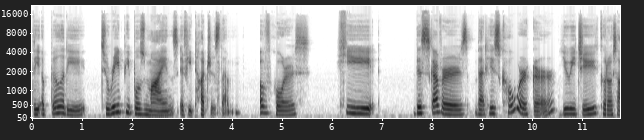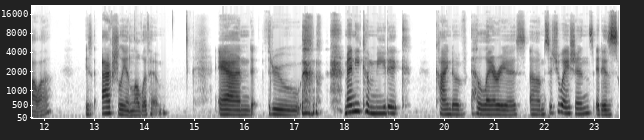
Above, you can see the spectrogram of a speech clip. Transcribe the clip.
the ability to read people's minds if he touches them. Of course, he discovers that his coworker, Yuichi Kurosawa, is actually in love with him. And through many comedic, kind of hilarious um, situations, it is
